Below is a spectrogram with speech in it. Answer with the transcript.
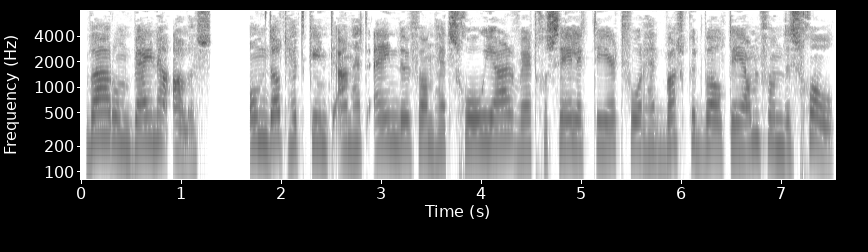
Waarom bijna alles? Omdat het kind aan het einde van het schooljaar werd geselecteerd voor het basketbalteam van de school.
